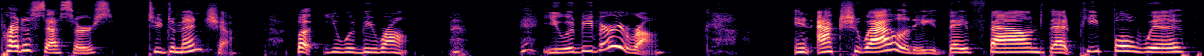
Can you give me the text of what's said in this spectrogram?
predecessors to dementia, but you would be wrong. you would be very wrong in actuality, they found that people with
